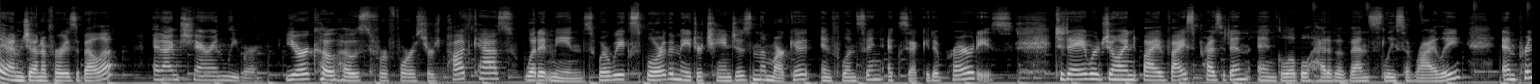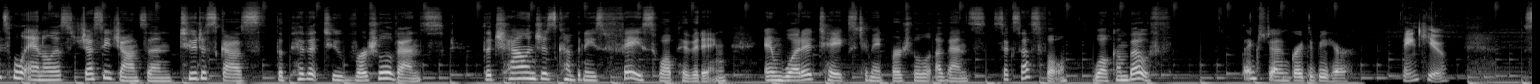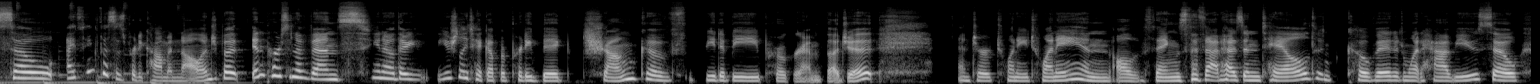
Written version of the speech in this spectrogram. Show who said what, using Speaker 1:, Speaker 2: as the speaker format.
Speaker 1: Hi, I'm Jennifer Isabella.
Speaker 2: And I'm Sharyn Leaver.
Speaker 1: You're a co host for Forrester's podcast, What It Means, where we explore the major changes in the market influencing executive priorities. Today, we're joined by Vice President and Global Head of Events, Lisa Riley, and Principal Analyst, Jessie Johnson, to discuss the pivot to virtual events, the challenges companies face while pivoting, and what it takes to make virtual events successful. Welcome both.
Speaker 3: Thanks, Jen. Great to be here.
Speaker 4: Thank you.
Speaker 1: So, I think this is pretty common knowledge, but in person events, you know, they usually take up a pretty big chunk of B2B program budget. Enter 2020 and all the things that that has entailed, and COVID and what have you. So,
